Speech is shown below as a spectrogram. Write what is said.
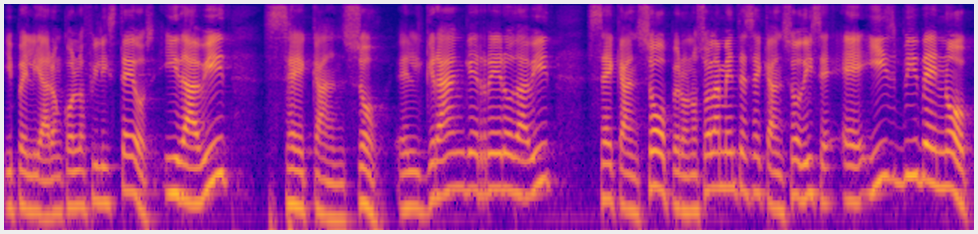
y pelearon con los filisteos. Y David se cansó. El gran guerrero David se cansó, pero no solamente se cansó, dice, e Isbibenob,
